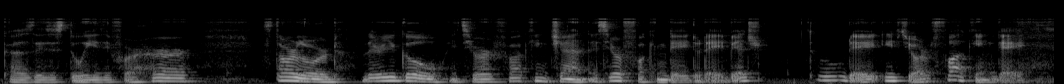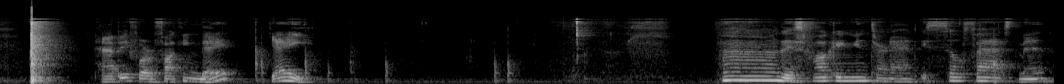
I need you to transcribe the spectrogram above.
because this is too easy for her. Star-Lord there you go. It's your fucking chance it's your fucking day today bitch. Today is your fucking day. Happy for a fucking day? Yay Ah, this fucking internet is so fast, man.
